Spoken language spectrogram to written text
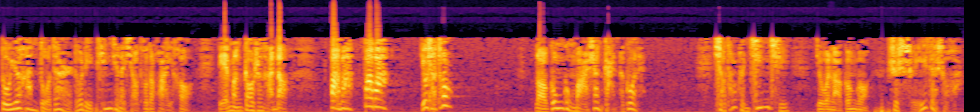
杜约翰躲在耳朵里，听见了小偷的话以后，连忙高声喊道：“爸爸，爸爸，有小偷！”老公公马上赶了过来。小偷很惊奇，就问老公公是谁在说话。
